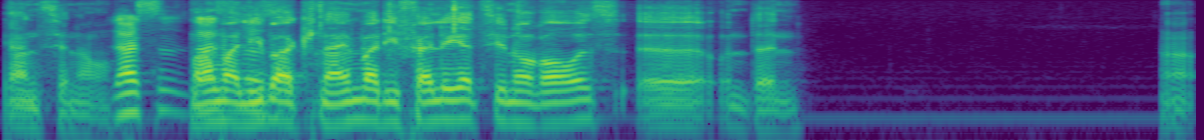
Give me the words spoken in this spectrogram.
Ganz genau. Lassen, Machen wir lieber, knallen wir die Fälle jetzt hier noch raus äh, und dann. Ja.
